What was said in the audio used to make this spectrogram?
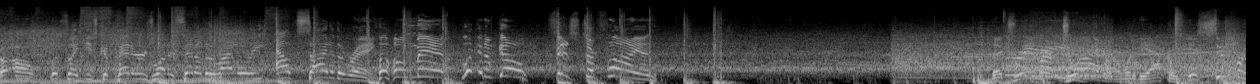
Uh-oh. Looks like these competitors want to settle their rivalry outside of the ring. Oh, man, look at him go. Fists are flying. The Dreamer Driver. One of the accolades? The super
